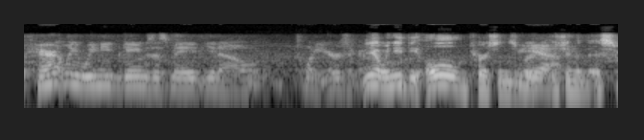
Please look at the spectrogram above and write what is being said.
apparently we need games that's made, you know, 20 years ago. Yeah, we need the old person's Yeah. version of this.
